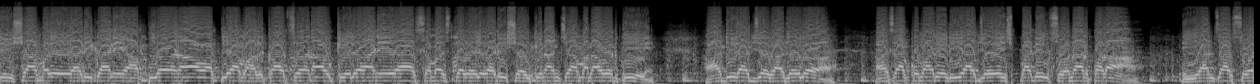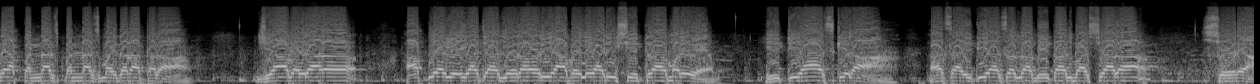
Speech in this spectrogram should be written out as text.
देशामध्ये या ठिकाणी आपलं नाव आपल्या मालकाचं नाव केलं आणि या समस्त बैलगाडी शौकीनांच्या मनावरती आदिराज्य गाजवलं. असा कुमारी रिया जयेश पाटील सोनारपाडा यांचा सोन्या पन्नास पन्नास मैदानात आला. ज्या बैलानं आपल्या वेगाच्या जोरावर या बैलगाडी क्षेत्रामध्ये इतिहास केला असा इतिहासाचा बेताज बादशाला सोन्या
